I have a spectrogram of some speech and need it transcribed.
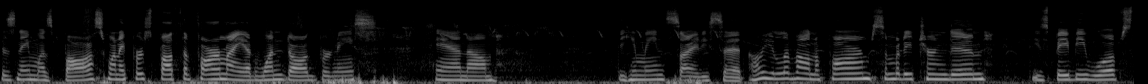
His name was Boss. When I first bought the farm, I had one dog, Bernice, and um, the Humane Society said, oh, you live on a farm? Somebody turned in these baby wolves.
